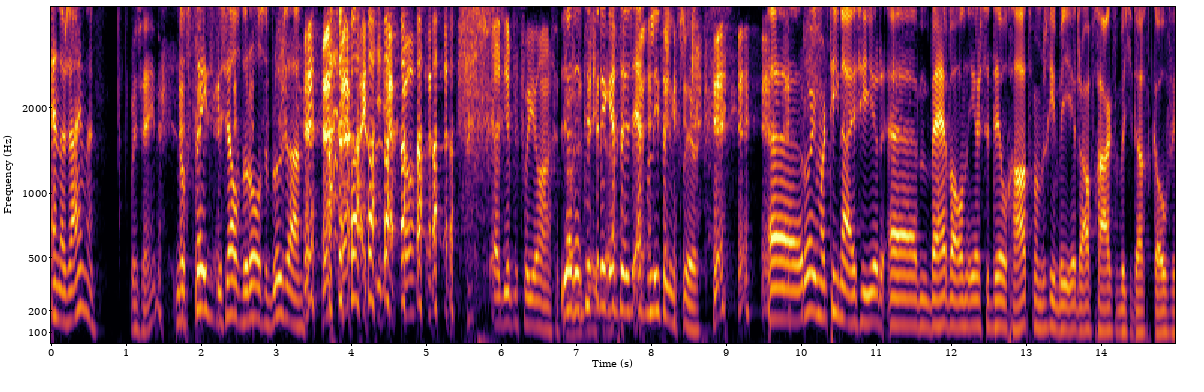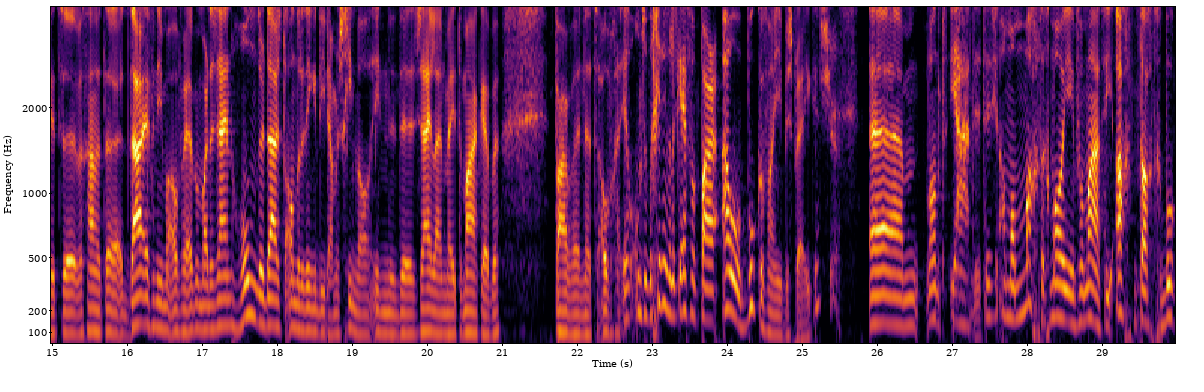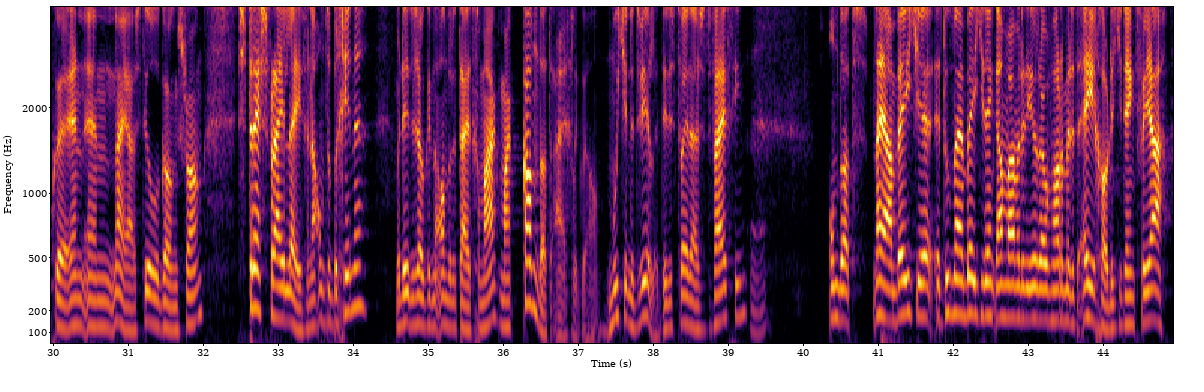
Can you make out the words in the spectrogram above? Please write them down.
En daar zijn we. We zijn er. Nog steeds dezelfde roze blouse aan. ja, ja, die heb ik voor jou aangetoond. Ja, dat vind ik echt, dat is echt mijn lievelingskleur. Uh, Roy Martina is hier. Uh, we hebben al een eerste deel gehad, maar misschien ben je eerder afgehaakt omdat je dacht, COVID, uh, we gaan het er daar even niet meer over hebben. Maar er zijn honderdduizend andere dingen die daar misschien wel in de zijlijn mee te maken hebben waar we het over gaan. Om te beginnen wil ik even een paar oude boeken van je bespreken. Sure. Um, want ja, dit is allemaal machtig mooie informatie. 88 boeken en, en nou ja, still going strong. Stressvrij leven. Nou, om te beginnen, maar dit is ook in een andere tijd gemaakt. Maar kan dat eigenlijk wel? Moet je het willen? Dit is 2015. Mm. Omdat, nou ja, een beetje... Het doet mij een beetje denken aan waar we het eerder over hadden met het ego. Dat je denkt van ja,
